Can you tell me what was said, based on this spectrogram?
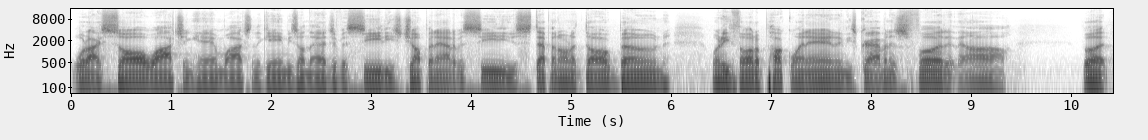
what I saw watching him watching the game. He's on the edge of his seat. He's jumping out of his seat. He's stepping on a dog bone when he thought a puck went in, and he's grabbing his foot. And, oh, but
